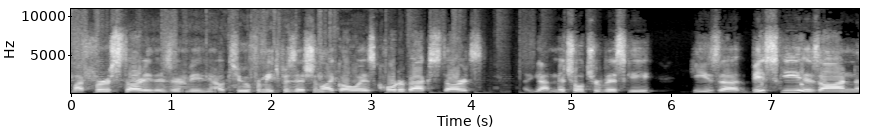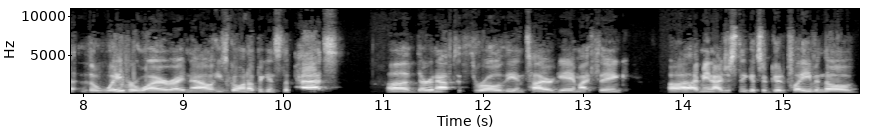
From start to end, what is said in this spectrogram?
my first starting. There's going to be you know two from each position, like always. Quarterback starts. You got Mitchell Trubisky. He's uh, Biskey is on the waiver wire right now. He's going up against the Pats. Uh, they're gonna have to throw the entire game, I think. Uh, I mean, I just think it's a good play, even though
